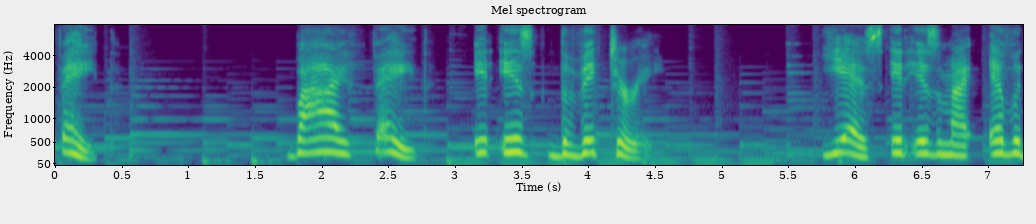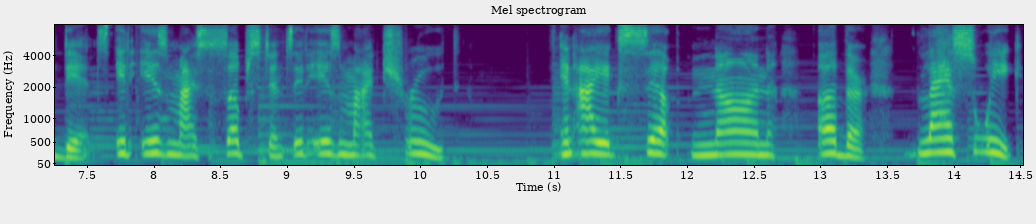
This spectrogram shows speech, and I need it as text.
faith. By faith. It is the victory. Yes, it is my evidence. It is my substance. It is my truth. And I accept none other. Last week,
